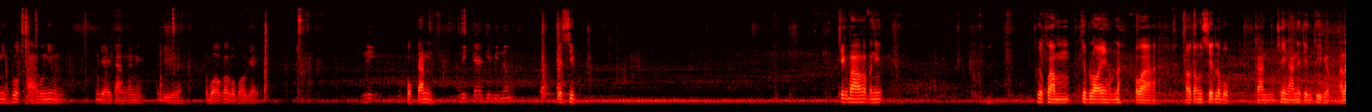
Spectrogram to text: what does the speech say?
นี่พวกขาพวกนี้มันมันใหญ่ต่างกันไงมันดีเลยกระบอกก็กระบอกใหญ่นี่หกตัน นี่แกนทีมินเนอะเจ็ดสิบ เช็คบาวครับอันนี้ เพื่อความเรียบร้อยนะครับนะ เพราะว่าเราต้องเซตระบบการใช้งานให้เต็มที่ครับ อะไร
